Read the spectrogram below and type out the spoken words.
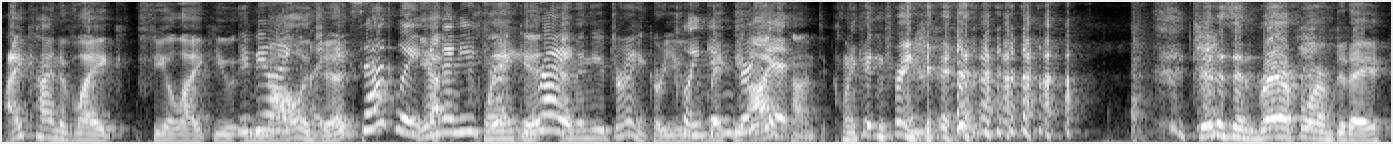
I kind of like feel like you You'd acknowledge like, it exactly, and then you clink drink, it, right. and then you drink, or you Clink make the eye contact, clink it and drink it. Jen is in rare form today.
